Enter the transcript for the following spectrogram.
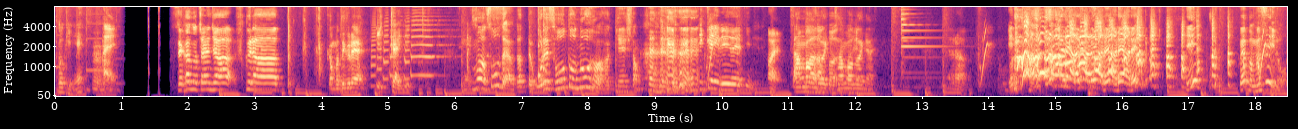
5期ね。うん。はい。セカンドチャレンジャーふくら頑張ってくれ。1回で。まあそうだよ。だって俺相当ノウハウ発見したもん。一回例題やっていいんだよね。はい。3番だけ三3番だけね。だからえ あれあれあれあれあれあれえ？やっぱむずいの？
